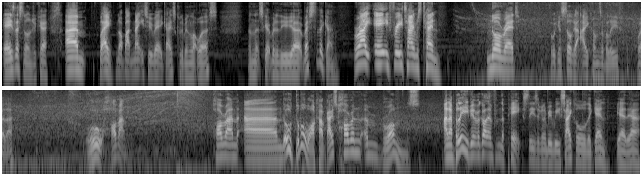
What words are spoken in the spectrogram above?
Yeah, he's less than 100k. Um, but hey, not bad. 92 rated, guys. Could have been a lot worse. And let's get rid of the uh, rest of the gang. Right, 83 times 10. No red. But we can still get icons, I believe. Where there? Ooh, Horan. Horan and... Oh, double walkout, guys. Horan and Bronze. And I believe you ever got them from the picks. These are going to be recycled again. Yeah, they are.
